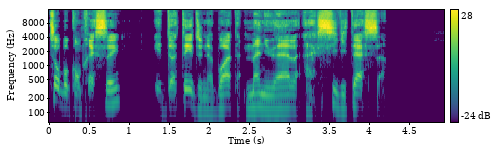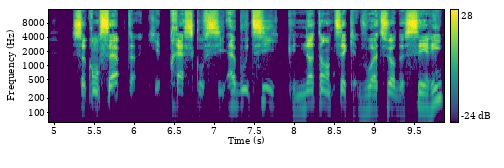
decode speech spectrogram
turbocompressé et doté d'une boîte manuelle à 6 vitesses. Ce concept, qui est presque aussi abouti qu'une authentique voiture de série,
